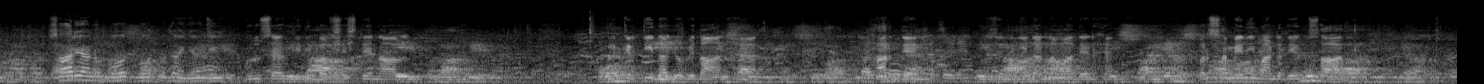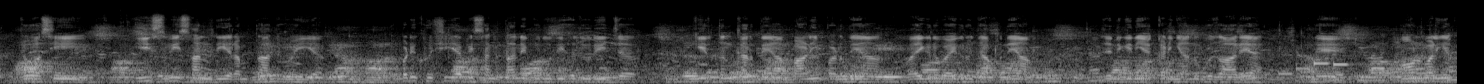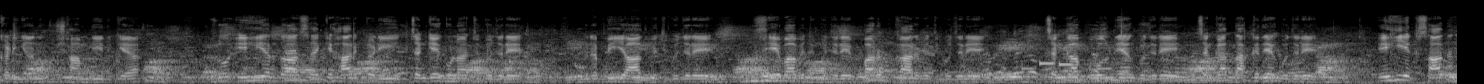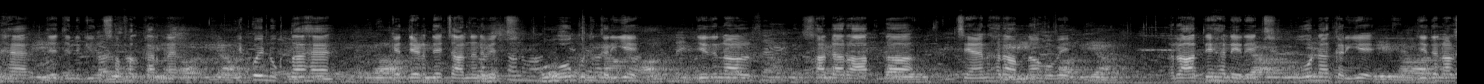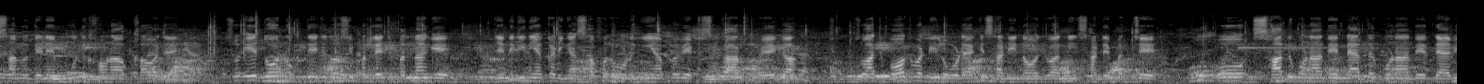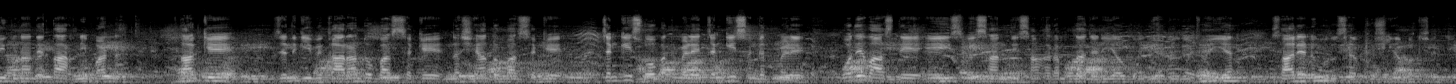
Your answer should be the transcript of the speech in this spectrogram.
ਸਾਰਿਆਂ ਨੂੰ ਬਹੁਤ ਬਹੁਤ ਵਧਾਈਆਂ ਜੀ। ਗੁਰੂ ਸਾਹਿਬ ਜੀ ਦੀ ਬਖਸ਼ਿਸ਼ ਦੇ ਨਾਲ ਪ੍ਰਕਿਰਤੀ ਦਾ ਜੋ ਵਿਧਾਨ ਹੈ, ਹਰ ਦਿਨ ਜ਼ਿੰਦਗੀ ਦਾ ਨਵਾਂ ਦਿਨ ਹੈ। ਪਰ ਸਮੇਂ ਦੀ ਵੰਡ ਦੇ ਅਨੁਸਾਰ ਜੋ ਅਸੀਂ ਈਸਵੀ ਸਨ ਦੀ ਆਰੰਭਤਾ 'ਚ ਹੋਈ ਹੈ ਬੜੀ ਖੁਸ਼ੀ ਹੈ ਵੀ ਸੰਗਤਾਂ ਨੇ ਗੁਰੂ ਦੀ ਹਜ਼ੂਰੀ 'ਚ ਕੀਰਤਨ ਕਰਦੇ ਆਂ, ਬਾਣੀ ਪੜ੍ਹਦੇ ਆਂ, ਵਾਹਿਗੁਰੂ ਵਾਹਿਗੁਰੂ ਜਪਦੇ ਆਂ, ਜ਼ਿੰਦਗੀ ਦੀਆਂ ਘੜੀਆਂ ਨੂੰ ਗੁਜ਼ਾਰਿਆ ਤੇ ਆਉਣ ਵਾਲੀਆਂ ਘੜੀਆਂ ਨੂੰ ਖੁਸ਼ਾਮਦੀਦ ਕਿਹਾ। ਸੋ ਇਹੀ ਅਰਦਾਸ ਹੈ ਕਿ ਹਰ ਘੜੀ ਚੰਗੇ ਗੁਣਾਂ 'ਚ ਗੁਜ਼ਰੇ, ਰੱਬੀ ਯਾਦ ਵਿੱਚ ਗੁਜ਼ਰੇ, ਸੇਵਾ ਵਿੱਚ ਗੁਜ਼ਰੇ ਪਰਉਪਕਾਰ ਵਿੱਚ ਗੁਜ਼ਰੇ, ਚੰਗਾ ਬੋਲਦਿਆਂ ਗੁਜ਼ਰੇ, ਚੰਗਾ ਤੱਕਦਿਆਂ ਗੁਜ਼ਰੇ। ਇਹੀ ਇੱਕ ਸਾਧਨ ਹੈ ਜੇ ਜ਼ਿੰਦਗੀ ਨੂੰ ਸਫਲ ਕਰਨਾ ਹੈ। ਇੱਕੋ ਹੀ ਨੁਕਤਾ ਹੈ ਕਿ ਦਿਨ ਦੇ ਚਾਨਣ ਵਿੱਚ ਉਹ ਕੁਝ ਕਰੀਏ ਜਿਹਦੇ ਨਾਲ ਸਾਡਾ ਰਾਤ ਦਾ ਚੈਨ ਹਰਾਮ ਨਾ ਹੋਵੇ। ਰਾਤ ਦੇ ਹਨੇਰੇ 'ਚ ਉਹ ਨਾ ਕਰੀਏ, ਜਿਹਦੇ ਨਾਲ ਸਾਨੂੰ ਦਿਨੇ ਮੂੰਹ ਦਿਖਾਉਣਾ ਔਖਾ ਹੋ ਜਾਏ। ਸੋ ਇਹ ਦੋ ਨੁਕਤੇ ਜਦੋਂ ਅਸੀਂ ਪੱਲੇ 'ਚ ਬੰਨਾਂਗੇ, ਜ਼ਿੰਦਗੀ ਦੀਆਂ ਘੜੀਆਂ ਸਫਲ ਹੋਣਗੀਆਂ, ਭਵਿੱਖ ਸਕਾਰਤ ਹੋਏਗਾ। ਸੋ ਅੱਜ ਬਹੁਤ ਵੱਡੀ ਲੋੜ ਹੈ ਕਿ ਸਾਡੀ ਨੌਜਵਾਨੀ, ਸਾਡੇ ਬੱਚੇ ਉਹ ਸਦ ਗੁਣਾਂ ਦੇ, ਨੈਤਿਕ ਗੁਣਾਂ ਦੇ, ਦੇਵੀ ਗੁਣਾਂ ਦੇ ਧਾਰਨੀ ਬਣਨ, ਤਾਂ ਕਿ ਜ਼ਿੰਦਗੀ ਵਿਕਾਰਾਂ ਤੋਂ ਬਚ ਸਕੇ, ਨਸ਼ਿਆਂ ਤੋਂ ਬਚ ਸਕੇ, ਚੰਗੀ ਸੋਬਤ ਮਿਲੇ, ਚੰਗੀ ਸੰਗਤ ਮਿਲੇ। ਉਹਦੇ ਵਾਸਤੇ ਇਹ ਈਸਵੀ ਸੰਨ ਦੀ ਸ- ਜਿਹੜੀ ਆ ਉਹ ਗੁਰੂ ਦੀ ਹਜ਼ੂਰੀ 'ਚ ਹੋਈ ਹੈ ਸਾਰਿਆਂ ਨੂੰ ਗੁਰੂ ਸਾਹਿਬ ਖੁਸ਼ੀਆਂ ਬਖਸ਼ਣ ਜੀ।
